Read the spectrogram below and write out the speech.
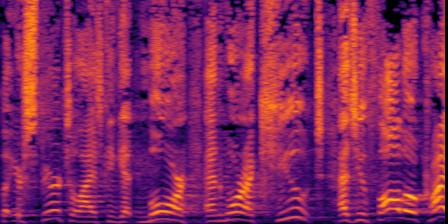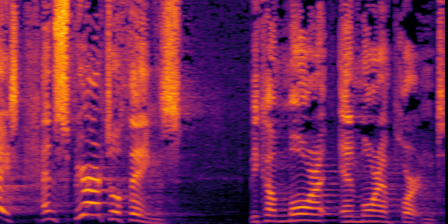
but your spiritual eyes can get more and more acute as you follow Christ and spiritual things become more and more important.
